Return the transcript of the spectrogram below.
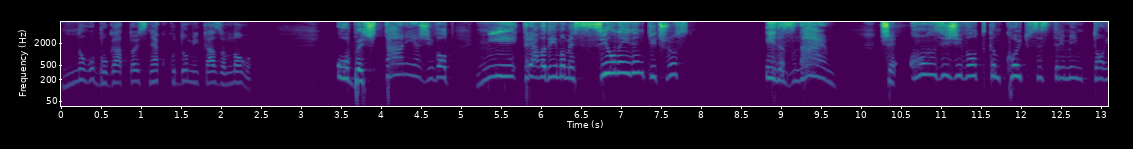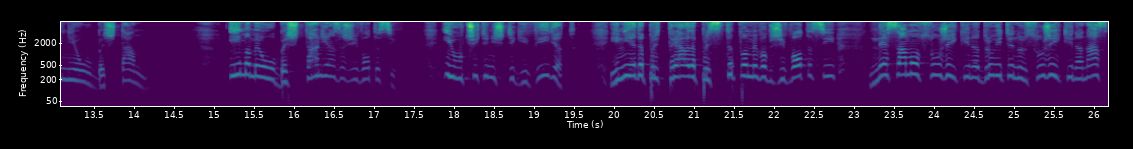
много богат. Той с няколко думи казва много. Обещания живот. Ние трябва да имаме силна идентичност и да знаем, че онзи живот, към който се стремим, той ни е обещан. Имаме обещания за живота си. И очите ни ще ги видят. И ние да, трябва да пристъпваме в живота си, не само служайки на другите, но и служайки на нас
